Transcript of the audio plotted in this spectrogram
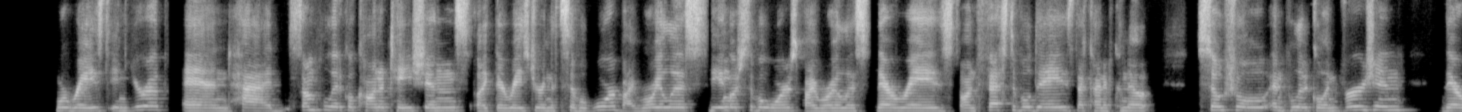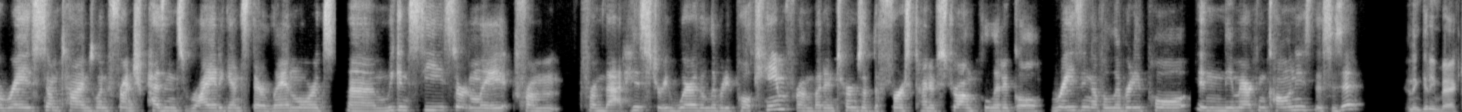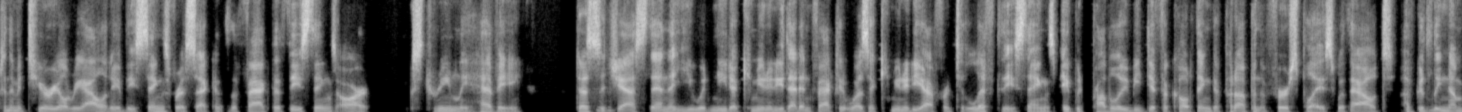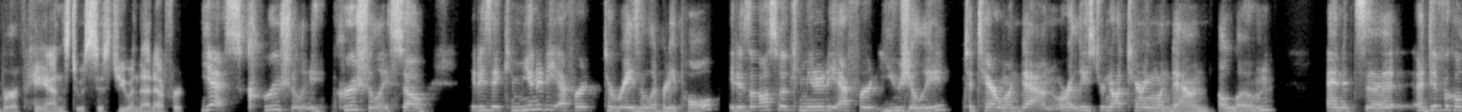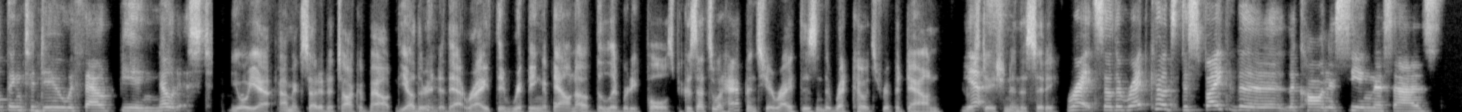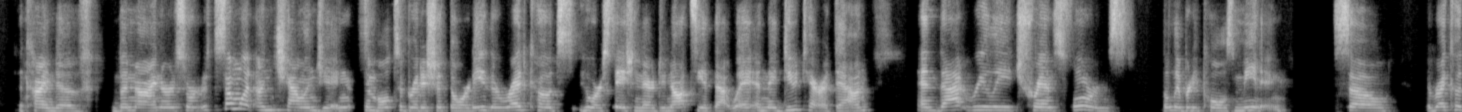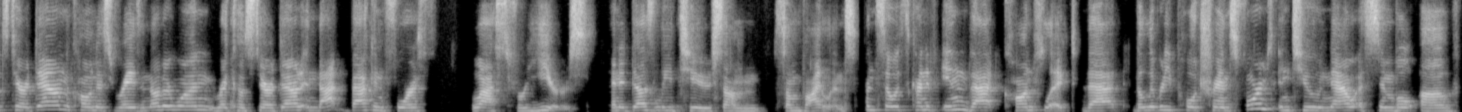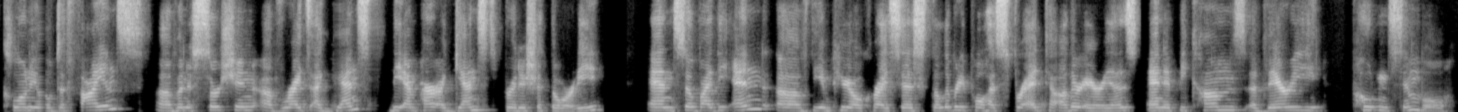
were raised in Europe and had some political connotations, like they're raised during the Civil War by royalists, the English Civil Wars by royalists. They're raised on festival days that kind of connote social and political inversion. They're raised sometimes when French peasants riot against their landlords. Um, we can see certainly from from that history where the Liberty Pole came from. But in terms of the first kind of strong political raising of a Liberty Pole in the American colonies, this is it. And then getting back to the material reality of these things for a second, the fact that these things are extremely heavy does mm-hmm. suggest then that you would need a community that in fact it was a community effort to lift these things it would probably be a difficult thing to put up in the first place without a goodly number of hands to assist you in that effort yes crucially crucially so it is a community effort to raise a liberty pole. It is also a community effort, usually, to tear one down, or at least you're not tearing one down alone. And it's a, a difficult thing to do without being noticed. Oh, yeah. I'm excited to talk about the other end of that, right? The ripping down of the Liberty poles, because that's what happens here, right? Isn't the Redcoats rip it down, the yes. station in the city? Right. So the Redcoats, despite the, the colonists seeing this as the kind of benign or sort of somewhat unchallenging symbol to British authority. The redcoats who are stationed there do not see it that way, and they do tear it down. And that really transforms the Liberty Pole's meaning. So the redcoats tear it down, the colonists raise another one, redcoats tear it down, and that back and forth lasts for years and it does lead to some some violence. And so it's kind of in that conflict that the liberty pole transforms into now a symbol of colonial defiance of an assertion of rights against the empire against british authority. And so by the end of the imperial crisis the liberty pole has spread to other areas and it becomes a very potent symbol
